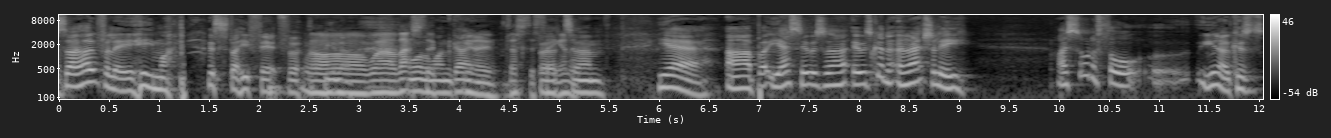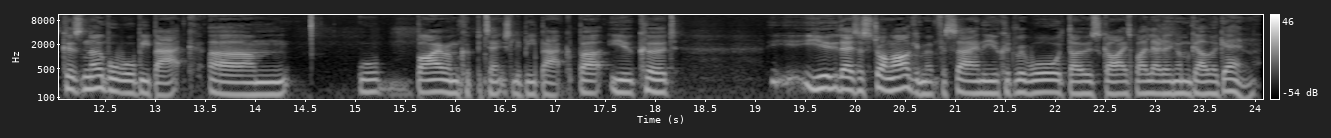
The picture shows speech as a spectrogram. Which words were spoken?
So hopefully he might be able to stay fit for you Oh, know, well, that's more than the- one game. you know, that's the but, thing, isn't it? Um, yeah, uh, but yes, it was uh, it was good, and actually. I sort of thought, uh, you know, because Noble will be back, um, well, Byram could potentially be back, but you could, you there's a strong argument for saying that you could reward those guys by letting them go again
